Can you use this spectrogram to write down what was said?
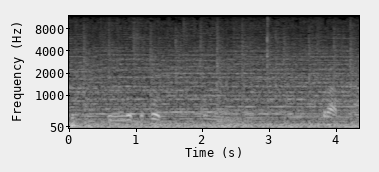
Ты на высоту. Брат.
